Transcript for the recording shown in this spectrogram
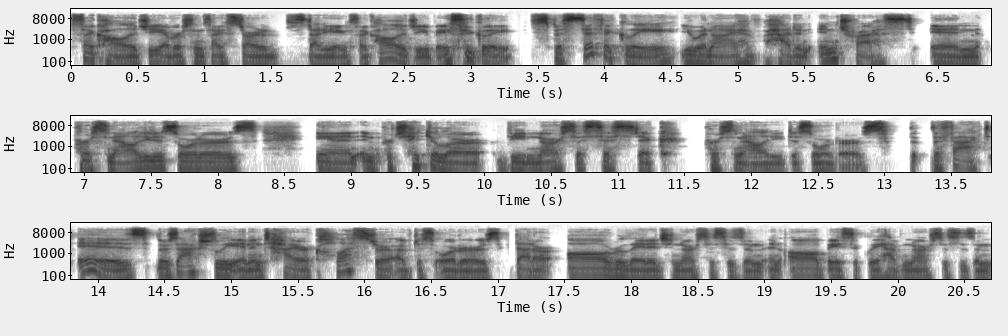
psychology ever since I started studying psychology, basically. Specifically, you and I have had an interest in personality disorders and, in particular, the narcissistic personality disorders. The, the, fact is, there's actually an entire cluster of disorders that are all related to narcissism and all basically have narcissism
